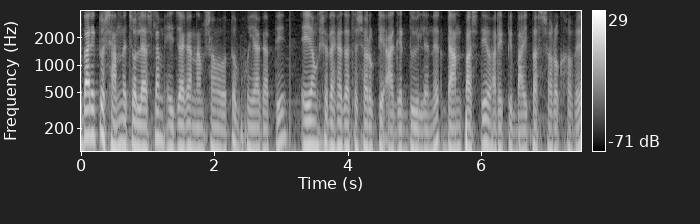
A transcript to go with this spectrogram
এবার একটু সামনে চলে আসলাম। এই জায়গার নাম সম্ভবত ভুঁইয়াগাতি এই অংশে দেখা যাচ্ছে সড়কটি আগের দুই লেনের, ডান পাশ দিয়েও আরেকটি বাইপাস সড়ক হবে।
